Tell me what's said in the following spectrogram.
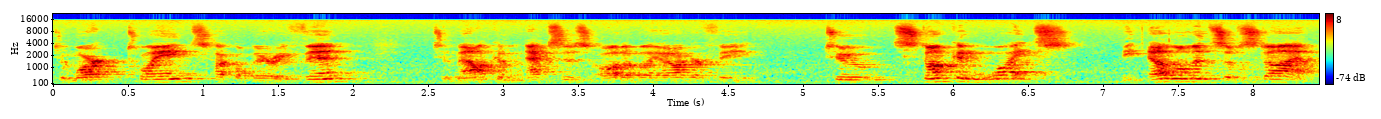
to Mark Twain's Huckleberry Finn, to Malcolm X's autobiography, to Strunk and White's The Elements of Style,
